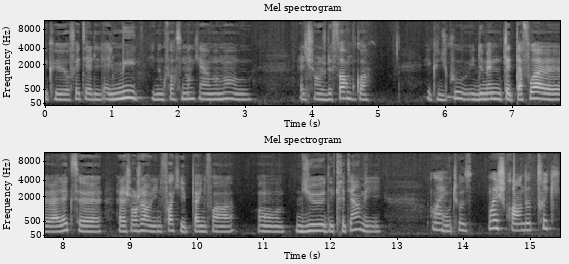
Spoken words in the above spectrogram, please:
Et qu'en fait, elle, elle mue. Et donc, forcément, qu'il y a un moment où elle change de forme, quoi. Et que du coup, et de même, peut-être ta foi, euh, Alex, euh, elle a changé en une foi qui est pas une foi en Dieu des chrétiens, mais Ouais. en autre chose. Ouais, je crois en d'autres trucs.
